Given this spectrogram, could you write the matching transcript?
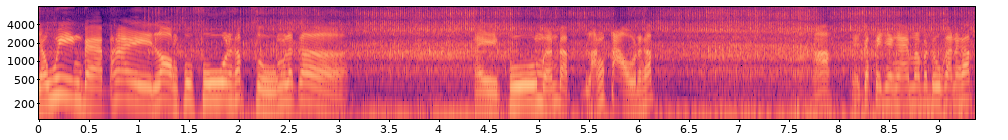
จะวิ่งแบบให้ล่องฟูๆนะครับ สูงแล้วก็ ให้ฟูเหมือนแบบหลังเต่านะครับอะเดี๋ยวจะเป็นยังไงมามาดูกันนะครับ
